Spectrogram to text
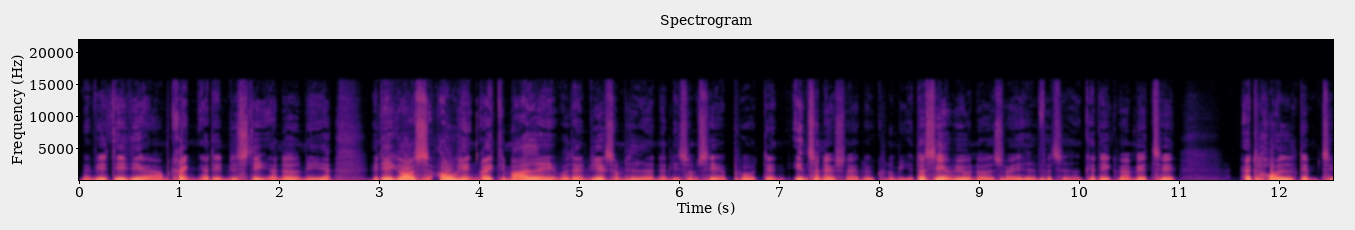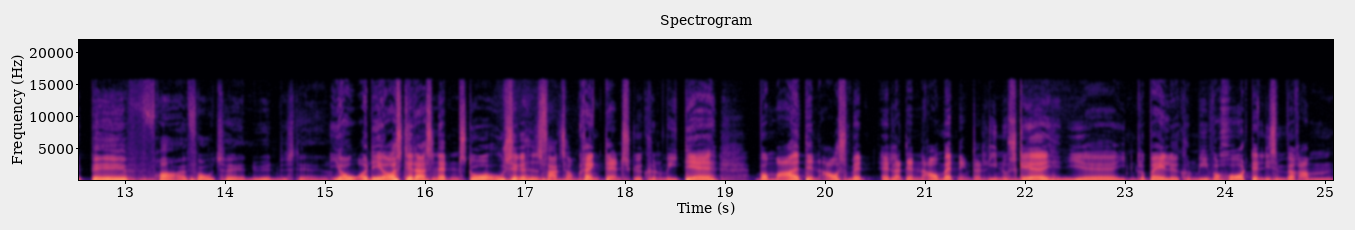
Men ved det der omkring at investere noget mere, vil det ikke også afhænge rigtig meget af, hvordan virksomhederne ligesom ser på den internationale økonomi? Der ser vi jo noget svaghed for tiden. Kan det ikke være med til at holde dem tilbage fra at foretage nye investeringer? Jo, og det er også det, der er sådan, at den store usikkerhedsfaktor omkring dansk økonomi, det er, hvor meget den, afsmæt, eller den afmatning, der lige nu sker i, øh, i den globale økonomi, hvor hårdt den ligesom vil ramme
